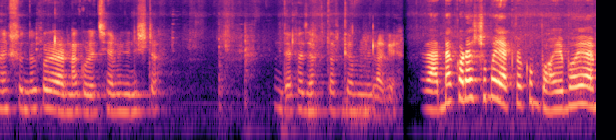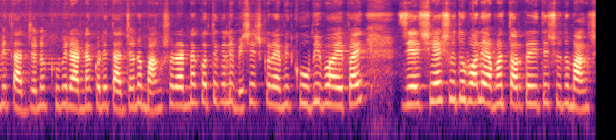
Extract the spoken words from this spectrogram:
অনেক সুন্দর করে রান্না করেছি আমি জিনিসটা। দেখা যাক তার কেমন লাগে। রান্না করার সময় একরকম ভয়ে ভয়ে আমি তার জন্য খুবই রান্না করি, তার জন্য মাংস রান্না করতে গেলে বিশেষ করে আমি খুবই ভয় পাই যে সে শুধু বলে আমার তরকারিতে শুধু মাংস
